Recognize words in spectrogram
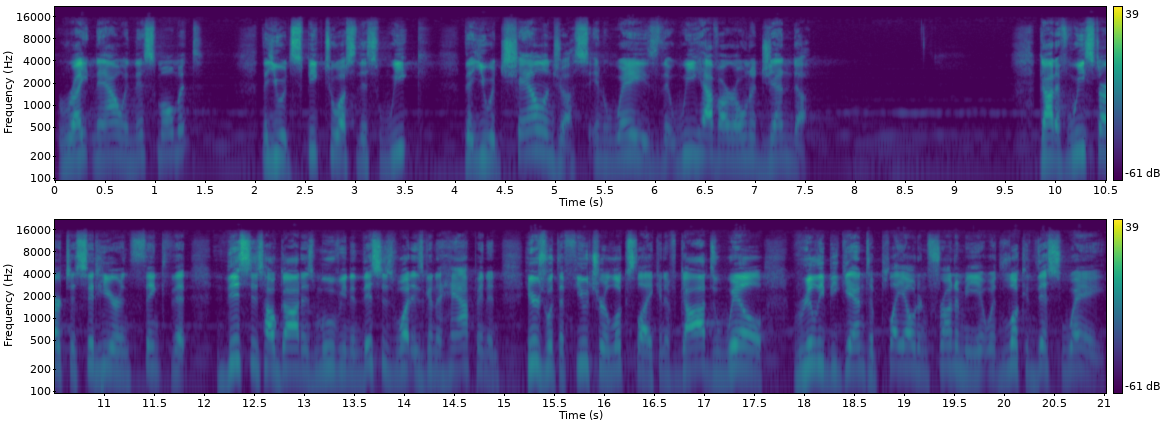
right now in this moment, that you would speak to us this week, that you would challenge us in ways that we have our own agenda God, if we start to sit here and think that this is how God is moving and this is what is going to happen and here's what the future looks like, and if God's will really began to play out in front of me, it would look this way.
